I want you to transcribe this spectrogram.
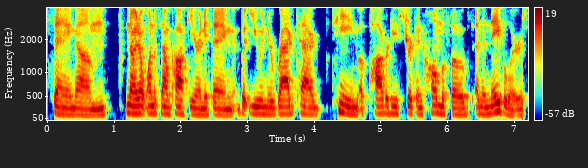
saying um, no i don't want to sound cocky or anything but you and your ragtag team of poverty stricken homophobes and enablers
